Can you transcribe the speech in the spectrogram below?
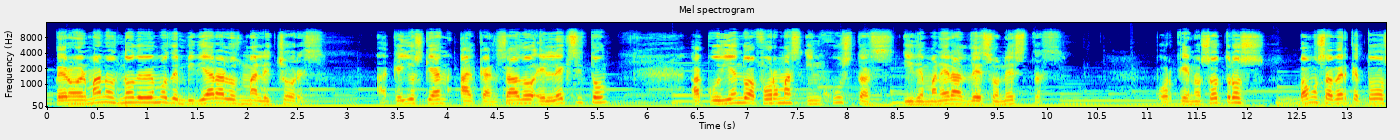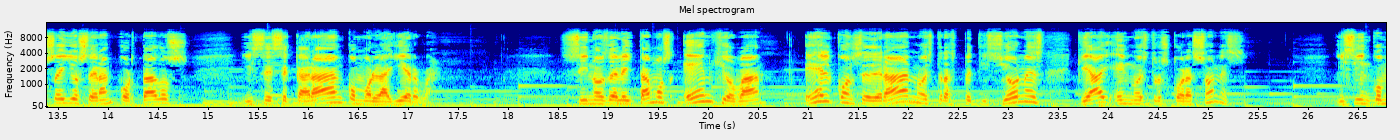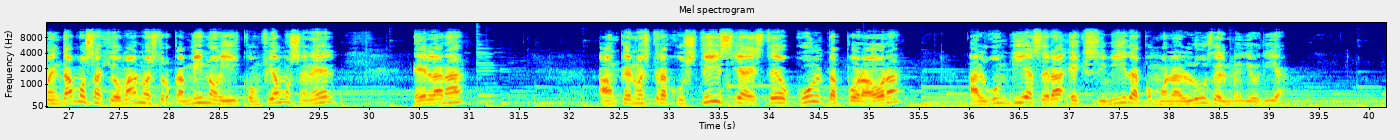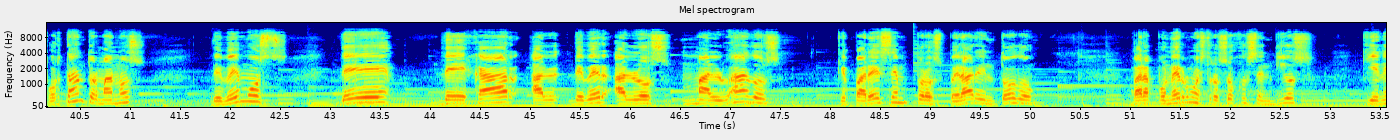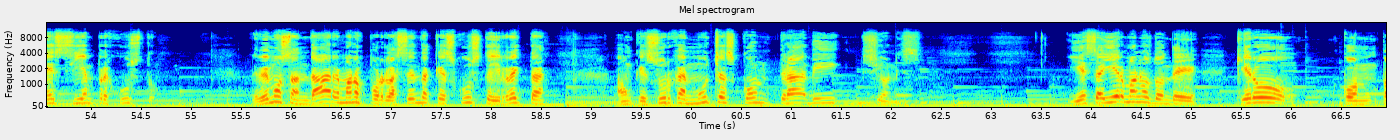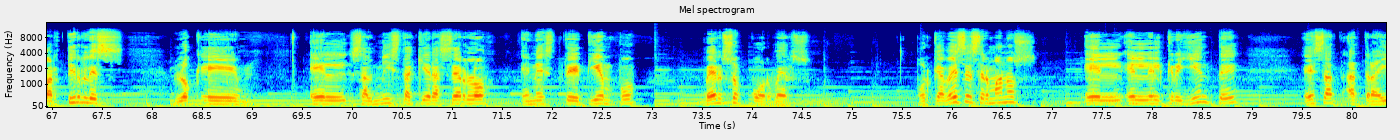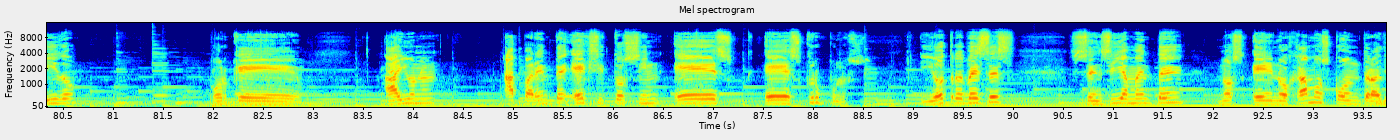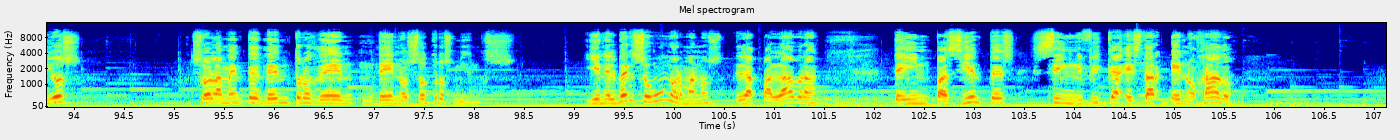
Pero hermanos, no debemos de envidiar a los malhechores, aquellos que han alcanzado el éxito acudiendo a formas injustas y de manera deshonestas porque nosotros vamos a ver que todos ellos serán cortados y se secarán como la hierba. Si nos deleitamos en Jehová, Él concederá nuestras peticiones que hay en nuestros corazones. Y si encomendamos a Jehová nuestro camino y confiamos en Él, Él hará. Aunque nuestra justicia esté oculta por ahora, algún día será exhibida como la luz del mediodía. Por tanto, hermanos, debemos de dejar de ver a los malvados que parecen prosperar en todo para poner nuestros ojos en Dios, quien es siempre justo. Debemos andar, hermanos, por la senda que es justa y recta, aunque surjan muchas contradicciones. Y es ahí, hermanos, donde quiero compartirles lo que el salmista quiere hacerlo en este tiempo, verso por verso. Porque a veces, hermanos, el, creyente es atraído porque hay un aparente éxito sin escrúpulos. Y otras veces, sencillamente, nos enojamos contra Dios solamente dentro de, de nosotros mismos. Y en el verso 1, hermanos, la palabra te impacientes significa estar enojado.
